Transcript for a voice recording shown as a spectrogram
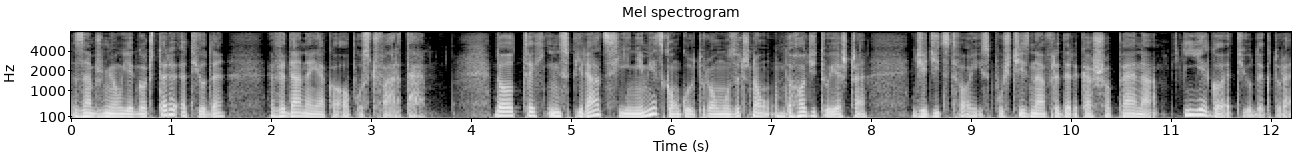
Zabrzmią jego cztery etiudy, wydane jako opus czwarte. Do tych inspiracji niemiecką kulturą muzyczną dochodzi tu jeszcze dziedzictwo i spuścizna Fryderyka Chopina i jego etiudy, które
